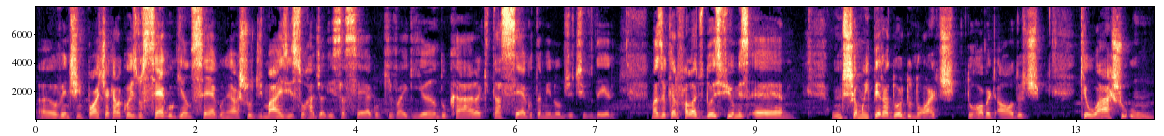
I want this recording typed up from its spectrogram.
Uh, o Vanishing Point é aquela coisa do cego guiando cego, né? Eu acho demais isso, o radialista cego que vai guiando o cara que tá cego também no objetivo dele. Mas eu quero falar de dois filmes. É... Um chama O Imperador do Norte, do Robert Aldrich, que eu acho um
